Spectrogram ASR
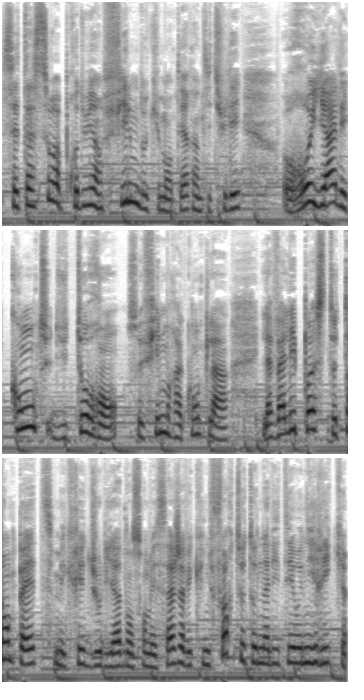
Cet assaut a produit un film documentaire intitulé Roya, les contes du torrent. Ce film raconte la, la vallée post-tempête, m'écrit Julia dans son message avec une forte tonalité onirique,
